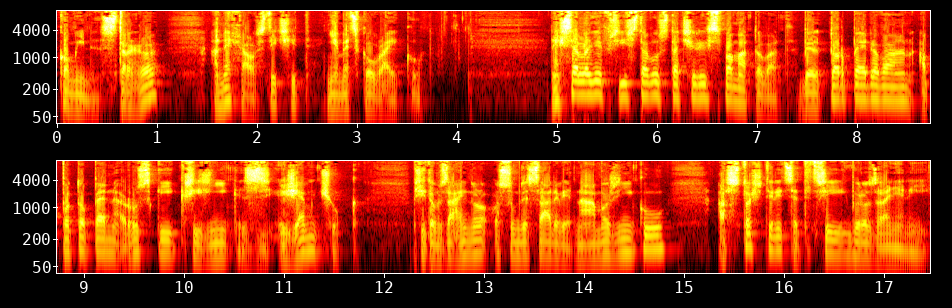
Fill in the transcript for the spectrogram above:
komín strhl a nechal styčit německou vlajku. Než se lodě v přístavu stačili vzpamatovat, byl torpédován a potopen ruský křižník z Žemčuk. Přitom zahynulo 89 námořníků a 143 bylo zraněných.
